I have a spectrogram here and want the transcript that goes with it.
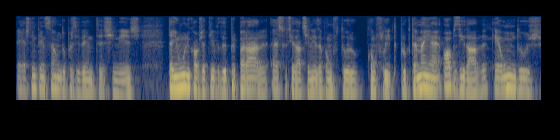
Esta intenção do presidente chinês tem um único objetivo de preparar a sociedade chinesa para um futuro conflito, porque também a obesidade é um dos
